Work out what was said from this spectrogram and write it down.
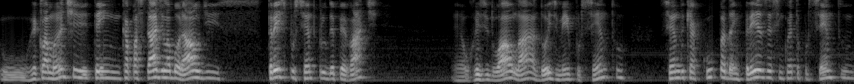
o reclamante tem capacidade laboral de 3% pelo DPVAT, é, o residual lá 2,5%, sendo que a culpa da empresa é 50%,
